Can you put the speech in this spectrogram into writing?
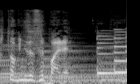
Чтоб не засыпали.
